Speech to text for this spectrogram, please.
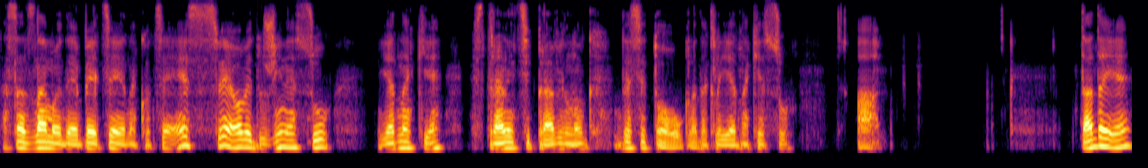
a sad znamo da je BC jednako CS, sve ove dužine su jednake stranici pravilnog desetougla, dakle jednake su A. Tada je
